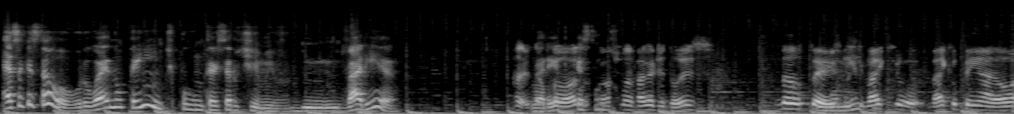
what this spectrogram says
Essa questão, o Uruguai não tem, tipo, um terceiro time. Varia. Então Varia coloca, coloca uma vaga de dois. Não, porque vai que o, vai que o Penharol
